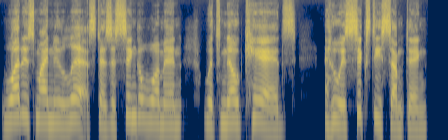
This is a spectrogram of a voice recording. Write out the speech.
what is my new list? As a single woman with no kids who is 60 something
